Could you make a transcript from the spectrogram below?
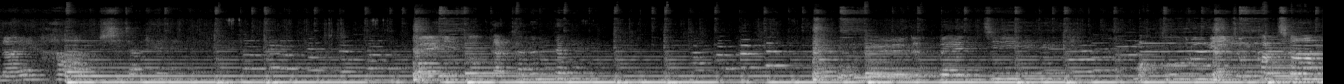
나의 하루 시작해. 매일 똑같았는데 오늘은 왠지 먹구름이 좀 거쳤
